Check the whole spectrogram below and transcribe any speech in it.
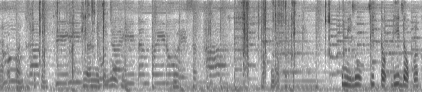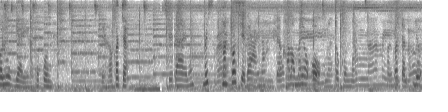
ตัดออกก่อนค่ะทุกคนนี่มันมีแต่ลูกนะตัดมันออกไปก่อนมีลูกที่โตที่ดกแล้วก็ลูกใหญ่ค่ะทุกคน เดี๋ยวเราก็จะเสียดายไหมไม่ มันก็เสียดายนะ แต่ถ้าเราไม่เอาออกนะทุกคนนะ มันก็จะเยอะ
